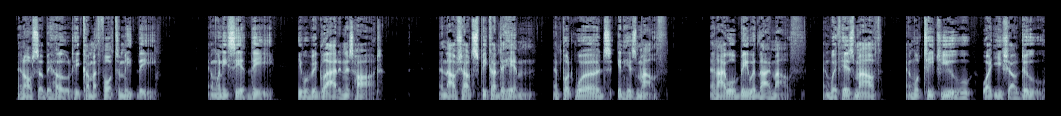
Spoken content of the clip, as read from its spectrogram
and also, behold, he cometh forth to meet thee. And when he seeth thee, he will be glad in his heart. And thou shalt speak unto him, and put words in his mouth. And I will be with thy mouth, and with his mouth, and will teach you what ye shall do.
